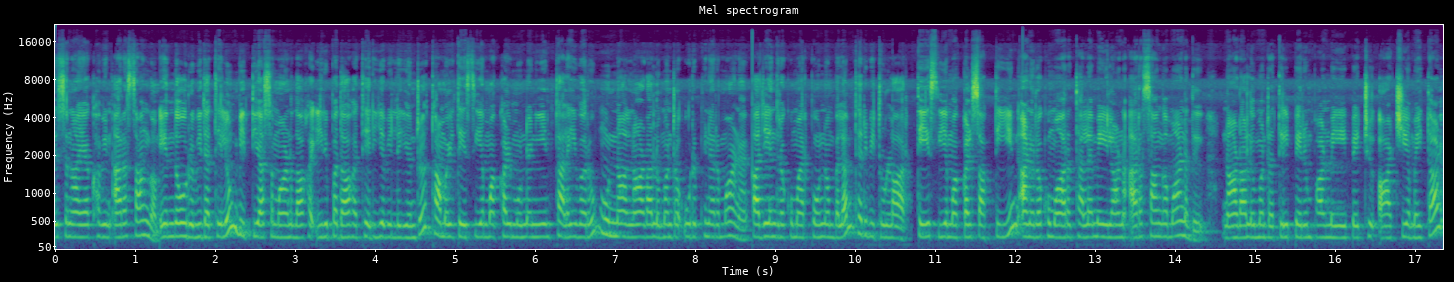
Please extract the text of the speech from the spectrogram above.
திசநாயக்கவின் அரசாங்கம் எந்த ஒரு விதத்திலும் வித்தியாசமானதாக இருப்பதாக தெரியவில்லை என்று தமிழ் தேசிய மக்கள் முன்னணியின் தலைவரும் முன்னாள் நாடாளுமன்ற உறுப்பினருமான கஜேந்திரகுமார் பொன்னம்பலம் தெரிவித்துள்ளார். தேசிய மக்கள் சக்தியின் அனுரகுமார தலைமையிலான அரசாங்கமானது நாடாளுமன்றத்தில் பெரும்பான்மையை பெற்று ஆட்சியமைத்தால்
